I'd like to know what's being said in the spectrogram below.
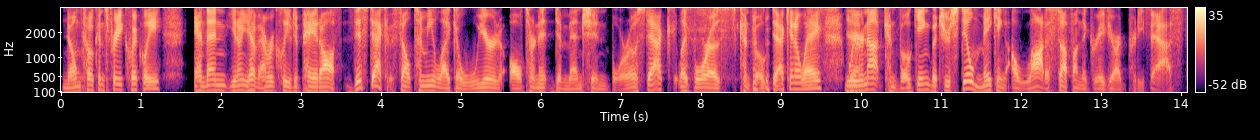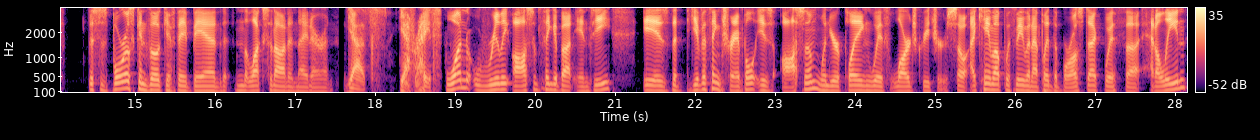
gnome tokens pretty quickly, and then you know you have Embercleave to pay it off. This deck felt to me like a weird alternate dimension Boros deck, like Boros Convoke deck in a way, where Yeah. you're not convoking, but you're still making a lot of stuff on the graveyard pretty fast. This is Boros Convoke if they banned Loxodon and Knight Errant. Yes. Yeah, right. One really awesome thing about Inti is that Give a Thing Trample is awesome when you're playing with large creatures. So I came up with me when I played the Boros deck with uh, Adeline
